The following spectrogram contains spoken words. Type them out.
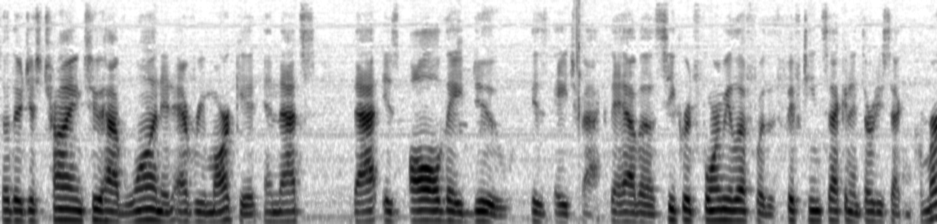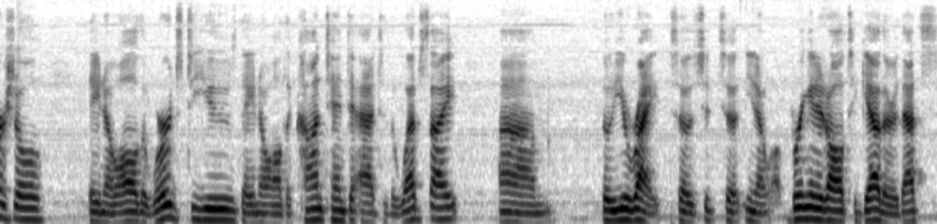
so they're just trying to have one in every market, and that's that is all they do is HVAC. They have a secret formula for the 15 second and 30 second commercial. They know all the words to use. They know all the content to add to the website. Um, so you're right. So to, to you know bringing it all together, that's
